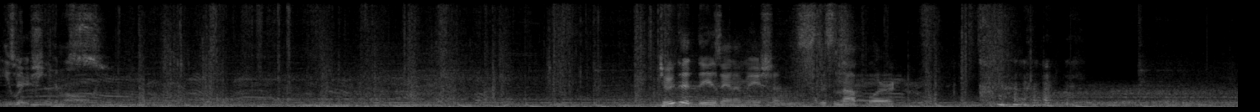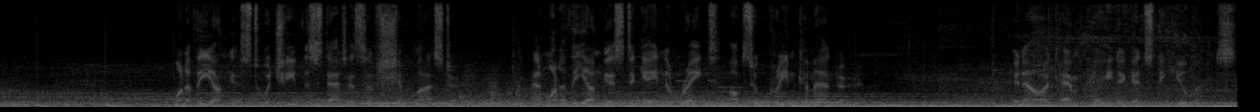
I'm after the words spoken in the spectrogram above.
he would meet them all. expectations. Who did these animations? This is not Blur. One of the youngest to achieve the status of shipmaster, and one of the youngest to gain the rank of supreme commander. In our campaign against the humans,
